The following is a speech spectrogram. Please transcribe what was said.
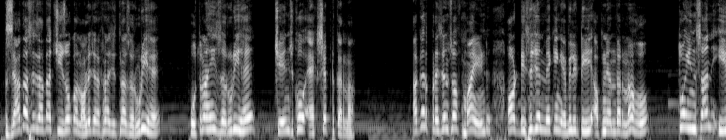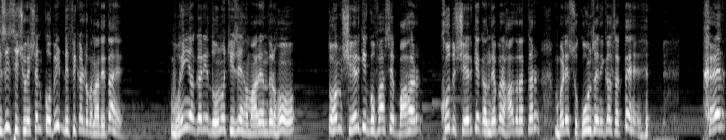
ज़्यादा से ज़्यादा चीज़ों का नॉलेज रखना जितना ज़रूरी है, उतना ही ज़रूरी है चेंज को एक्सेप्ट करना। अगर प्रेजेंस ऑफ़ माइंड और डिसीज़न मेकिंग एबिलिटी अपने अंदर ना हो तो इंसान इजी सिचुएशन को भी डिफ़िकल्ट बना देता है। वहीं अगर ये दोनों चीज़ें हमारे अंदर हों तो हम शेर की गुफा से बाहर खुद शेर के कंधे पर हाथ रखकर बड़े सुकून से निकल सकते हैं। खैर,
